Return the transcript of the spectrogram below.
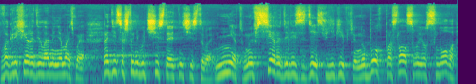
Во грехе родила меня мать моя. Родиться что-нибудь чистое от нечистого? Нет. Мы все родились здесь, в Египте. Но Бог послал свое слово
